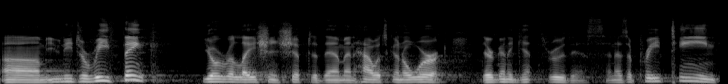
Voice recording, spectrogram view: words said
Um, you need to rethink your relationship to them and how it's going to work. They're going to get through this. And as a preteen,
